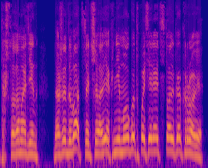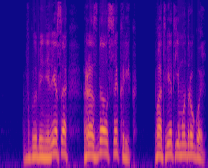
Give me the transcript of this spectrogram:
Да что там один? Даже двадцать человек не могут потерять столько крови!» В глубине леса раздался крик. В ответ ему другой.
